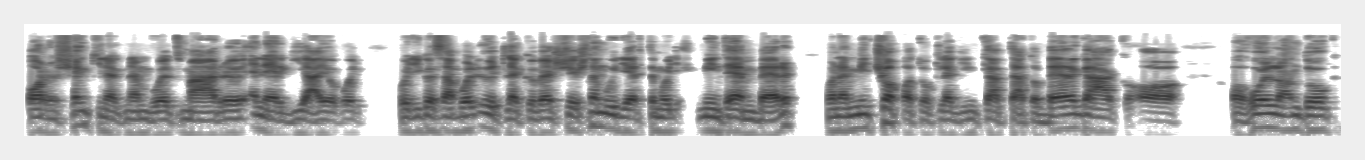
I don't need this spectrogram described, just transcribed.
arra senkinek nem volt már energiája, hogy, hogy igazából őt lekövesse, és nem úgy értem, hogy mint ember, hanem mint csapatok leginkább, tehát a belgák, a, a hollandok,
